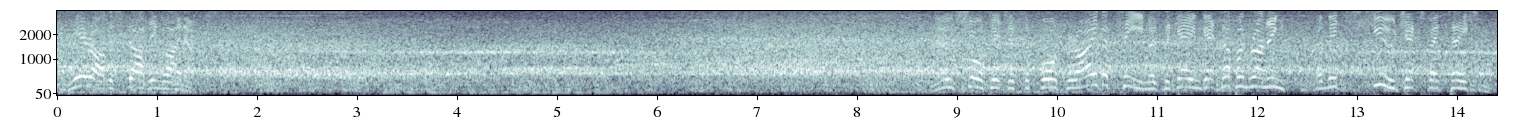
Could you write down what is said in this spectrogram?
And here are the starting lineups. No shortage of support for either team as the game gets up and running amidst huge expectations.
